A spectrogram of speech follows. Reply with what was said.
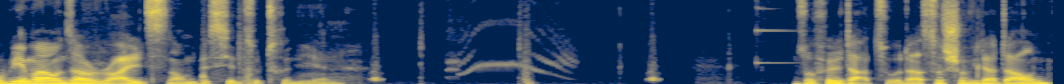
Ich probiere mal unser Riles noch ein bisschen zu trainieren. So viel dazu. Da ist es schon wieder down.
